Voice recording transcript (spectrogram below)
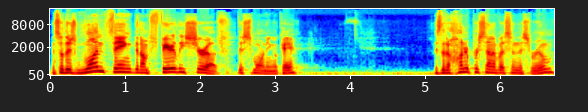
And so there's one thing that I'm fairly sure of this morning, okay? Is that 100% of us in this room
